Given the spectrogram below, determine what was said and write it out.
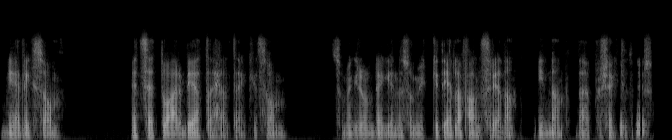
mer liksom ett sätt att arbeta helt enkelt som, som är grundläggande. Så mycket delar fanns redan innan det här projektet. Också.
